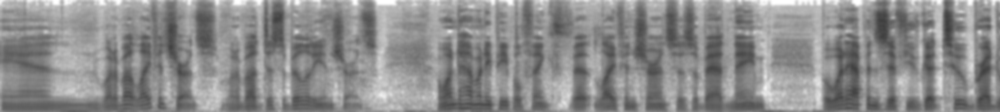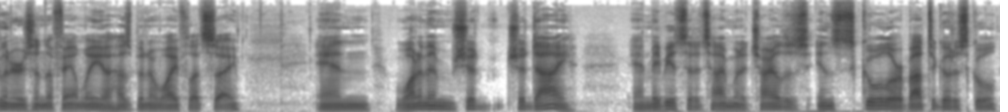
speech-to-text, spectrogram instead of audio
And what about life insurance? What about disability insurance? I wonder how many people think that life insurance is a bad name. But what happens if you've got two breadwinners in the family, a husband and wife, let's say, and one of them should should die? And maybe it's at a time when a child is in school or about to go to school.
